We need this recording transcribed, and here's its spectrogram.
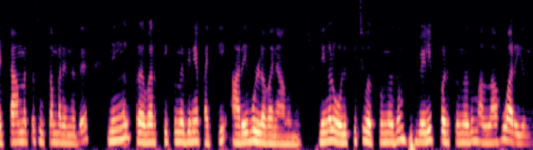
എട്ടാമത്തെ സൂക്തം പറയുന്നത് നിങ്ങൾ പ്രവർത്തിക്കുന്നതിനെ പറ്റി അറിവുള്ളവനാകുന്നു. നിങ്ങൾ ഒളിപ്പിച്ചു വെക്കുന്നതും വെളിപ്പെടുത്തുന്നതും അള്ളാഹു അറിയുന്നു.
